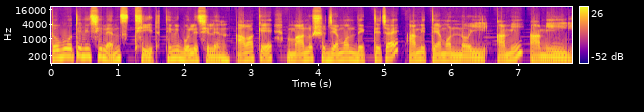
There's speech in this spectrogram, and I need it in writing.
তবুও তিনি ছিলেন স্থির। তিনি বলেছিলেন, আমাকে মানুষ যেমন দেখতে চায়, আমি তেমন নই। আমি আমি।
